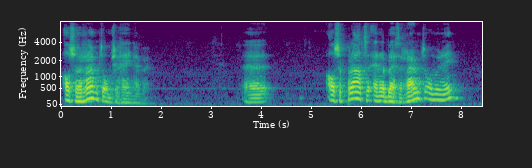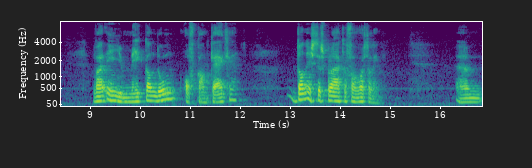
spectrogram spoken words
als ze ruimte om zich heen hebben. Uh, als ze praten en er blijft ruimte om hun heen, waarin je mee kan doen of kan kijken, dan is er sprake van worteling. Um,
